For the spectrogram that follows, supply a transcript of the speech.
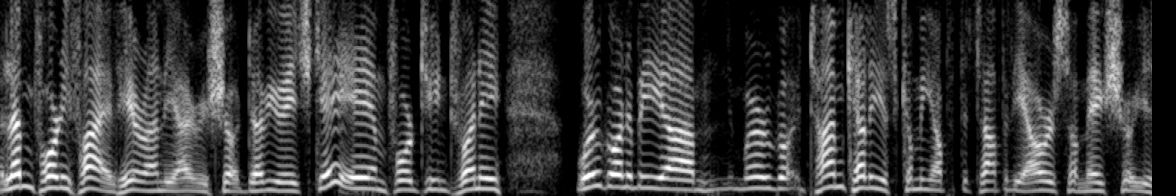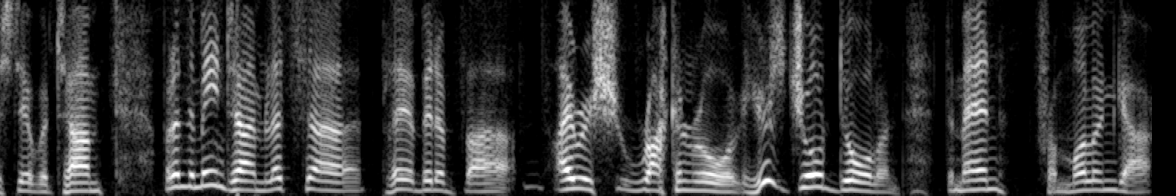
11:45 here on the Irish Show, WHK AM 1420. We're going to be um, we're go- Tom Kelly is coming up at the top of the hour, so make sure you stay with Tom. But in the meantime, let's uh, play a bit of uh, Irish rock and roll. Here's Joe Dolan, the man from Mullingar.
